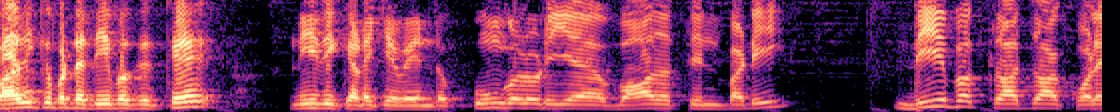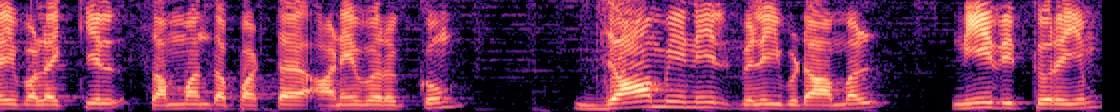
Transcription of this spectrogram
பாதிக்கப்பட்ட தீபக்குக்கு நீதி கிடைக்க வேண்டும். உங்களுடைய வாதத்தின்படி தீபக் ராஜா கொலை வழக்கில் சம்பந்தப்பட்ட அனைவருக்கும் ஜாமீனில் வெளிவிடாமல் நீதித்துறையும்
